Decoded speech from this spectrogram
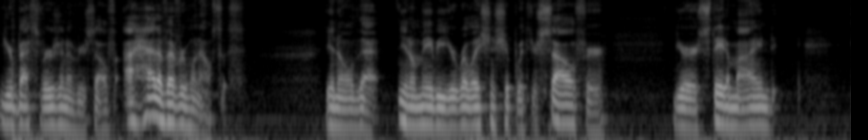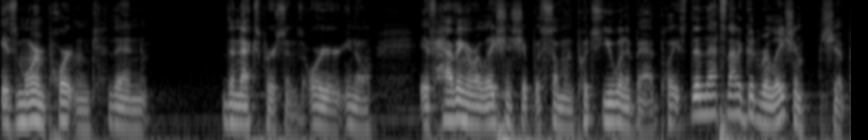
your best version of yourself ahead of everyone else's. You know, that, you know, maybe your relationship with yourself or your state of mind is more important than the next person's or, you know, if having a relationship with someone puts you in a bad place, then that's not a good relationship.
